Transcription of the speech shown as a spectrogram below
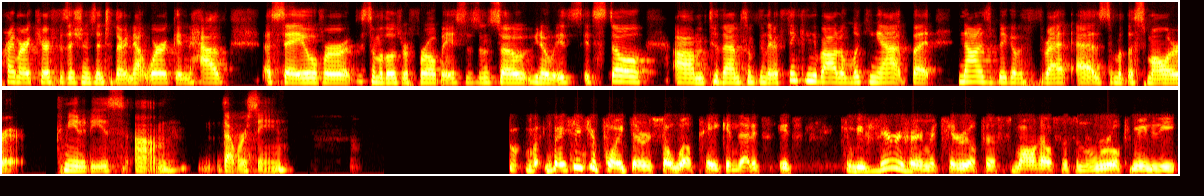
primary care physicians into their network and have a say over some of those referral bases. And so you know it's it's still um, to them something they're thinking about and looking at but not as big of a threat as some of the smaller communities um, that we're seeing but I think your point there is so well taken that it's it's can be very very material to a small health system, a rural community,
